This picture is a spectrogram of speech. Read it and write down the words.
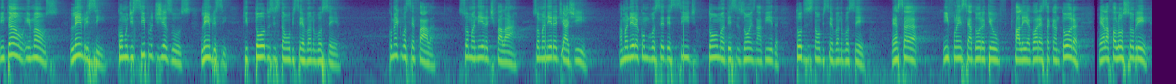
Então, irmãos, lembre-se, como discípulo de Jesus, lembre-se que todos estão observando você. Como é que você fala? Sua maneira de falar, sua maneira de agir, a maneira como você decide, toma decisões na vida, todos estão observando você. Essa influenciadora que eu falei agora, essa cantora, ela falou sobre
